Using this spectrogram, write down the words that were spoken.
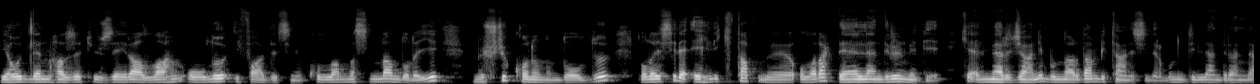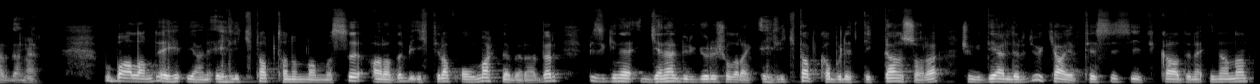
Yahudilerin Hazreti Üzeyre Allah'ın oğlu ifadesini kullanmasından dolayı müşrik konumunda olduğu, dolayısıyla ehli kitap e, olarak değerlendirilmediği ki El Mercani bunlardan bir tanesidir. Bunu dillendirenlerden. Evet. Bu bağlamda eh- yani ehli kitap tanımlanması arada bir ihtilaf olmakla beraber biz yine genel bir görüş olarak ehli kitap kabul ettikten sonra çünkü diğerleri diyor ki hayır teslis itikadına inanan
